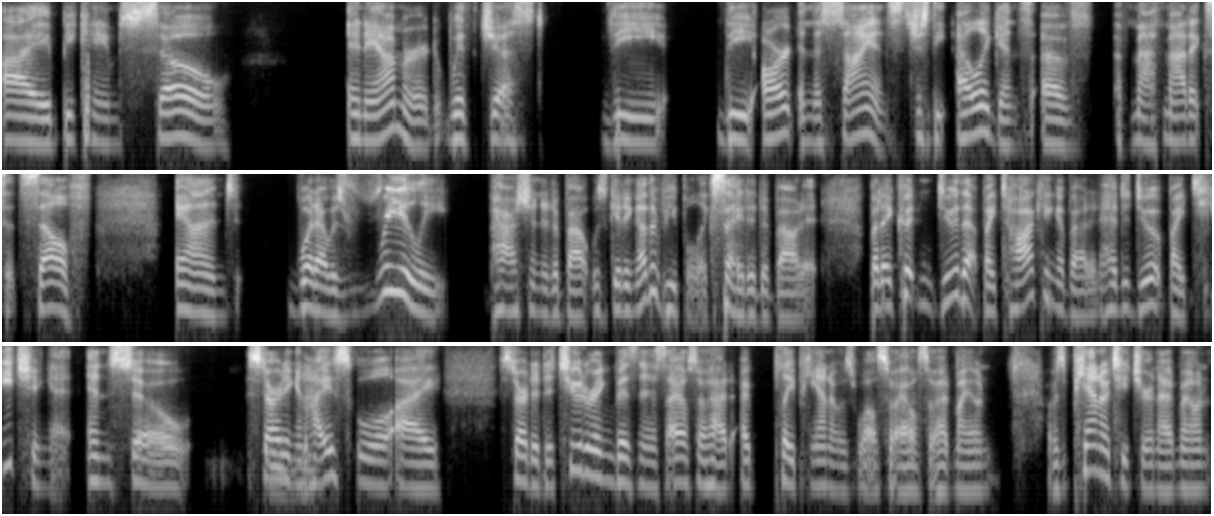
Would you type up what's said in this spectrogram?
i became so enamored with just the the art and the science, just the elegance of, of mathematics itself. And what I was really passionate about was getting other people excited about it. But I couldn't do that by talking about it. I had to do it by teaching it. And so starting mm-hmm. in high school, I started a tutoring business. I also had I play piano as well, so I also had my own. I was a piano teacher and I had my own.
